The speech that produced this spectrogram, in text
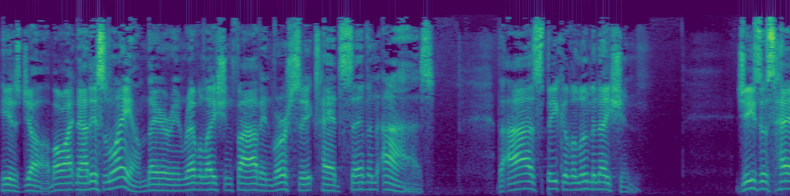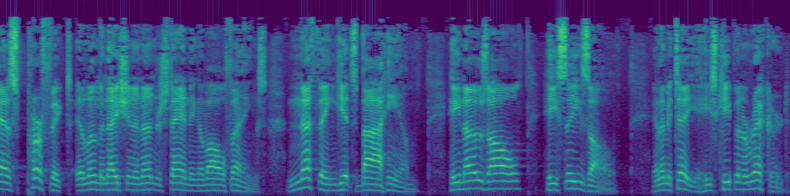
his job. All right, now this lamb there in Revelation 5 in verse 6 had seven eyes. The eyes speak of illumination. Jesus has perfect illumination and understanding of all things. Nothing gets by him. He knows all, he sees all. And let me tell you, he's keeping a record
